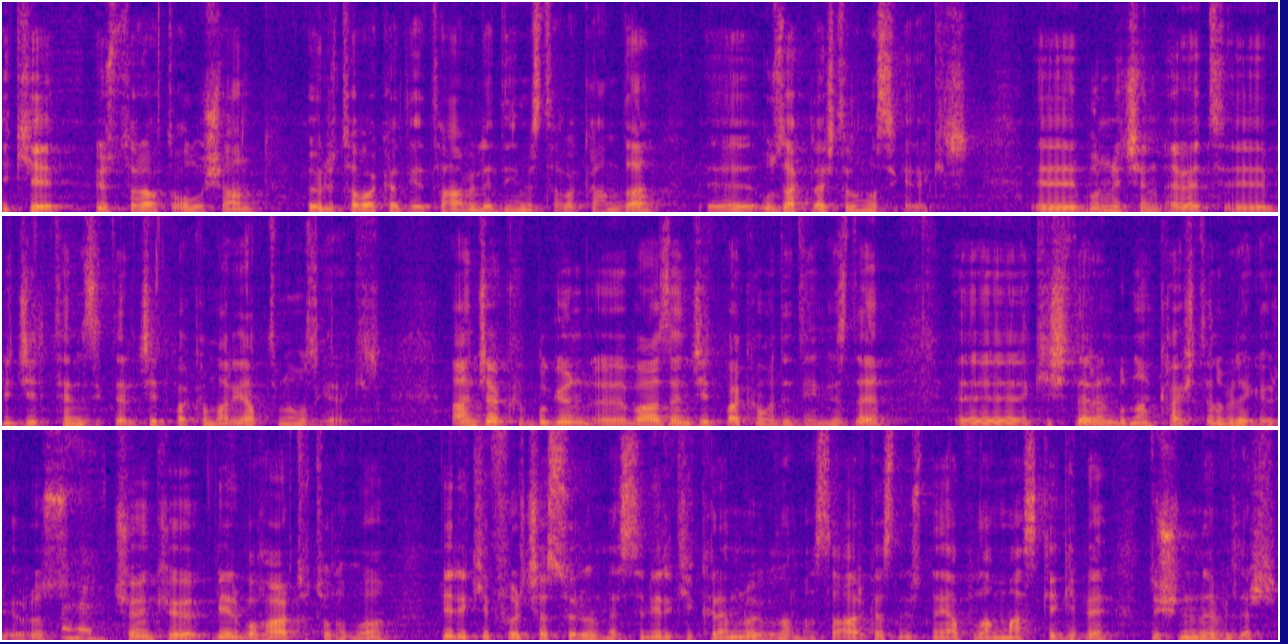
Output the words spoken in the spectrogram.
İki, üst tarafta oluşan ölü tabaka diye tabirlediğimiz tabakanda e, uzaklaştırılması gerekir. E, bunun için evet e, bir cilt temizlikleri, cilt bakımları yaptırmamız gerekir. Ancak bugün e, bazen cilt bakımı dediğimizde e, kişilerin bundan kaçtığını bile görüyoruz. Evet. Çünkü bir buhar tutulumu, bir iki fırça sürülmesi, bir iki kremin uygulanması, arkasının üstüne yapılan maske gibi düşünülebilir.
